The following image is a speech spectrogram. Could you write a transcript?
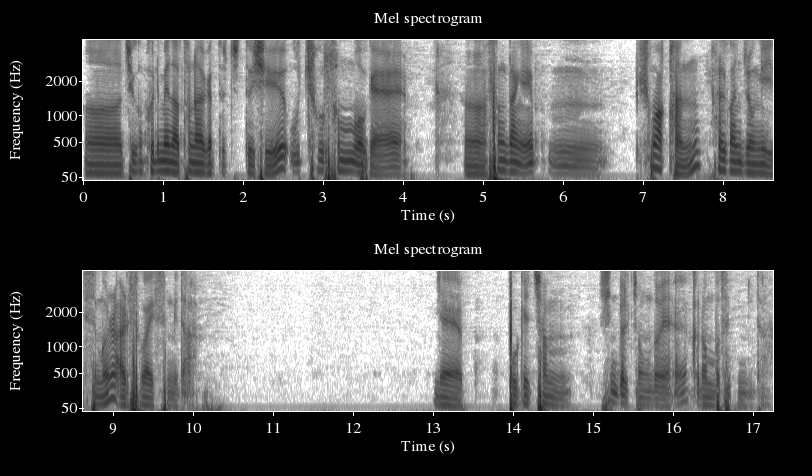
어, 지금 그림에 나타나겠듯이 우측 손목에 어, 상당히 음, 흉악한 혈관종이 있음을 알 수가 있습니다. 예, 보기 참 힘들 정도의 그런 모습입니다.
